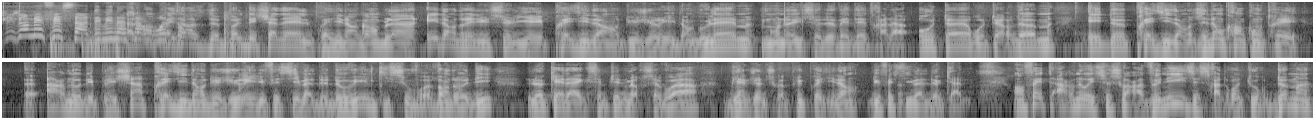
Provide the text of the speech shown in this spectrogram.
J'ai jamais fait ça, déménager Alors, en présence de Paul Deschanel, président Gamblin, et d'André Dusselier, président du jury d'Angoulême, mon œil se devait d'être à la hauteur, hauteur d'homme et de présidence. J'ai donc rencontré Arnaud Desplechin, président du jury du Festival de Deauville, qui s'ouvre vendredi, lequel a accepté de me recevoir, bien que je ne sois plus président du Festival de Cannes. En fait, Arnaud est ce soir à Venise et sera de retour demain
